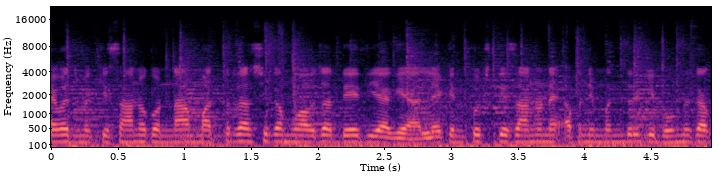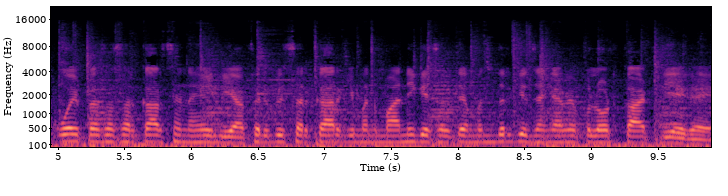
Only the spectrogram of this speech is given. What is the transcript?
एवज में किसानों को नाम मात्र राशि का मुआवजा दे दिया गया। लेकिन कुछ किसानों ने अपनी मंदिर की भूमि का कोई पैसा सरकार से नहीं लिया, फिर भी सरकार की मनमानी के चलते मंदिर की जगह में प्लॉट काट दिए गए।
